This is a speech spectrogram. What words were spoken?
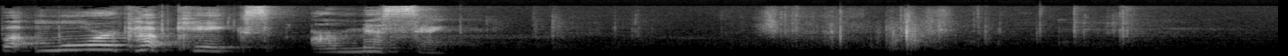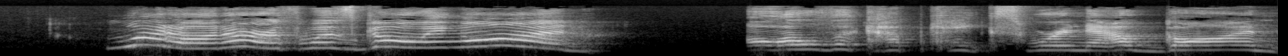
but more cupcakes are missing. What on earth was going on? All the cupcakes were now gone.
